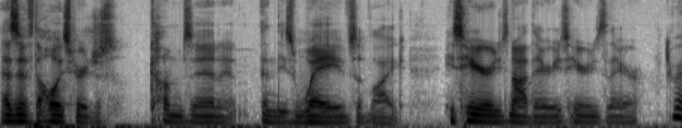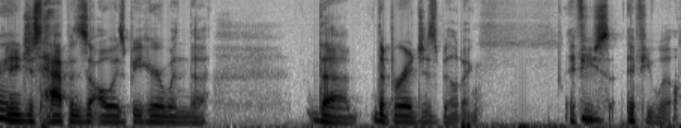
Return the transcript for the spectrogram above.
as if the Holy Spirit just comes in and, in these waves of like He's here, He's not there, He's here, He's there, and He just happens to always be here when the the the bridge is building, if you Mm. s if you will,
